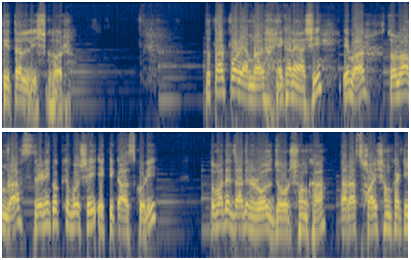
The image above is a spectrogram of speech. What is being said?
তেতাল্লিশ ঘর। তো তারপরে আমরা এখানে আসি। এবার চলো আমরা শ্রেণীকক্ষে বসেই একটি কাজ করি। তোমাদের যাদের রোল জোড় সংখ্যা, তারা ছয় সংখ্যাটি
